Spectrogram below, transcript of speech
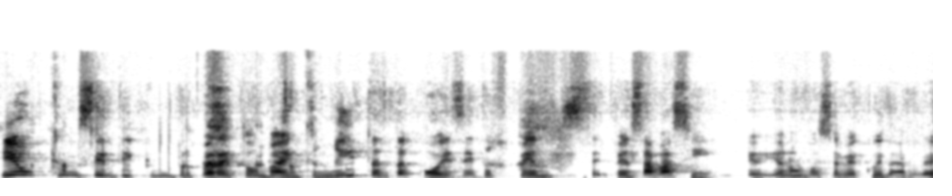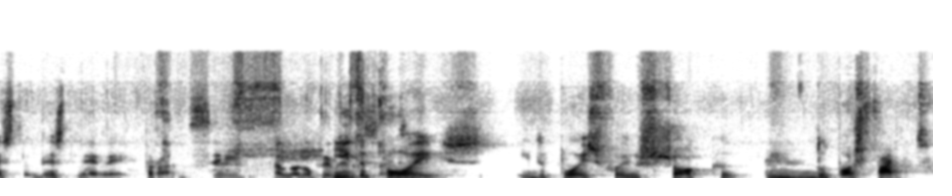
eu que me senti que me preparei tão bem, que li tanta coisa e de repente pensava assim: eu não vou saber cuidar deste, deste bebê. Pronto. Sim, é logo o primeiro. E depois, e depois foi o choque do pós-parto.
